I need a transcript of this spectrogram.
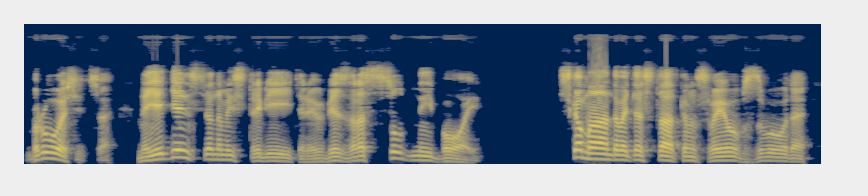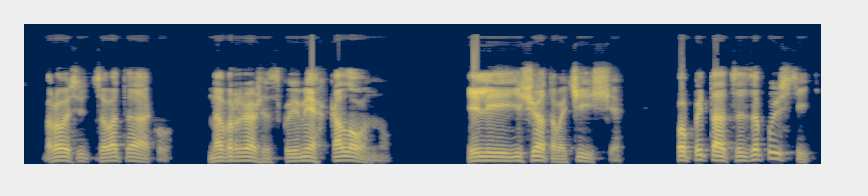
броситься на единственном истребителе в безрассудный бой. Скомандовать остатком своего взвода, броситься в атаку на вражескую мехколонну. Или еще того чище, попытаться запустить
